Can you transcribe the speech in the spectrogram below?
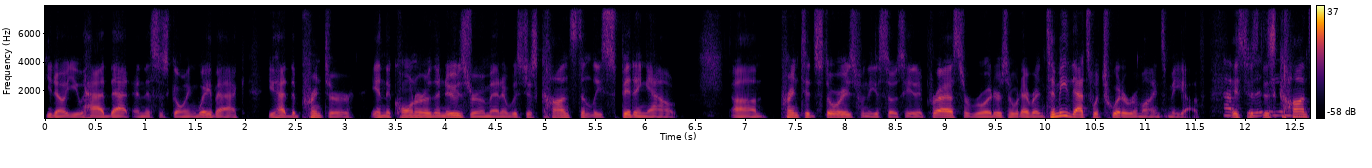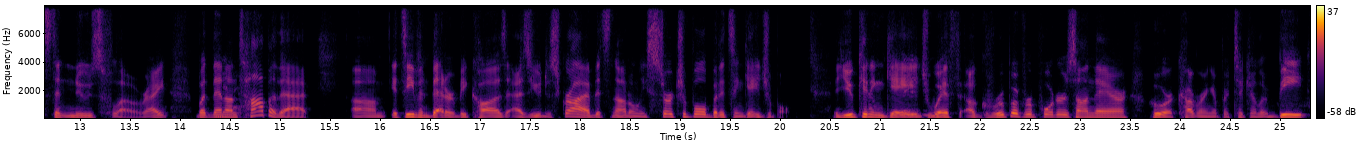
you know, you had that, and this is going way back. You had the printer in the corner of the newsroom, and it was just constantly spitting out um, printed stories from the Associated Press or Reuters or whatever. And to me, that's what Twitter reminds me of. Absolutely. It's just this constant news flow, right? But then yeah. on top of that, um, it's even better because, as you described, it's not only searchable, but it's engageable. You can engage with a group of reporters on there who are covering a particular beat.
